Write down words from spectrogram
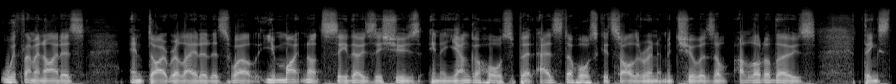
with laminitis and diet related as well. You might not see those issues in a younger horse, but as the horse gets older and it matures, a, a lot of those things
